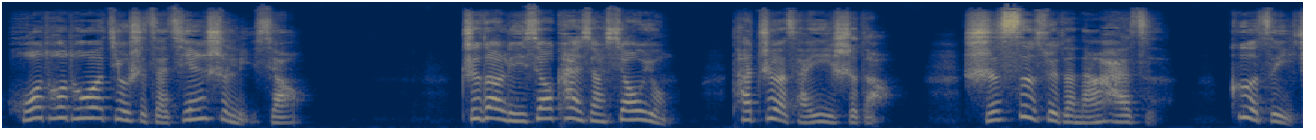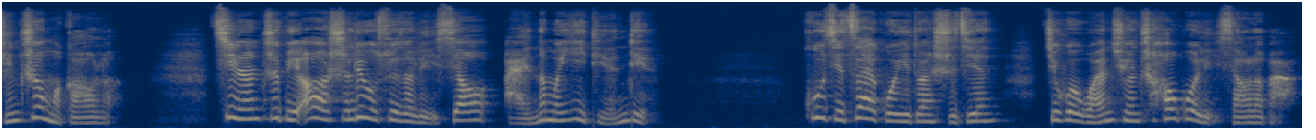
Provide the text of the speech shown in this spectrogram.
活脱脱就是在监视李潇。直到李潇看向肖勇，他这才意识到，十四岁的男孩子个子已经这么高了，竟然只比二十六岁的李潇矮那么一点点。估计再过一段时间就会完全超过李潇了吧。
